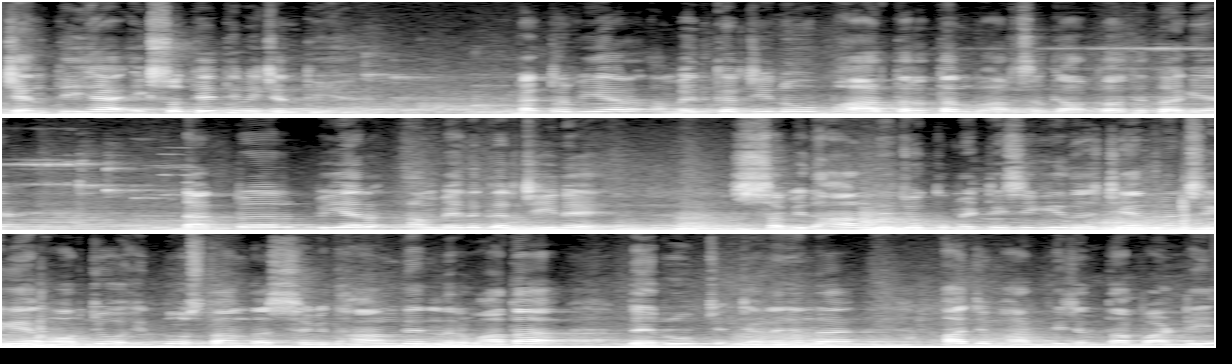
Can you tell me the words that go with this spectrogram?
ਜਯੰਤੀ ਹੈ 133ਵੀਂ ਜਯੰਤੀ ਹੈ। ਡਾਕਟਰ ਬੀ ਆਰ ਅੰਬੇਦਕਰ ਜੀ ਨੂੰ ਭਾਰਤ ਰਤਨ, ਭਾਰਤ ਸਰਕਾਰ ਤੋਂ ਦਿੱਤਾ ਗਿਆ ਹੈ। ਡਾਕਟਰ ਬੀ ਆਰ ਅੰਬੇਦਕਰ ਜੀ ਨੇ ਸੰਵਿਧਾਨ ਦੀ ਜੋ ਕਮੇਟੀ ਸੀਗੀ, ਉਹਦੇ ਚੇਅਰਮੈਨ ਸੀਗੇ ਔਰ ਜੋ ਹਿੰਦੁਸਤਾਨ ਦਾ ਸੰਵਿਧਾਨ ਦੇ ਨਿਰਮਾਤਾ ਦੇ ਰੂਪ ਚ ਜਾਣਿਆ ਜਾਂਦਾ ਹੈ। ਅੱਜ ਭਾਰਤੀ ਜਨਤਾ ਪਾਰਟੀ,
